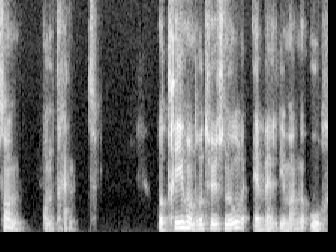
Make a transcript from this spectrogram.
sånn omtrent. Og 300 000 ord er veldig mange ord.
